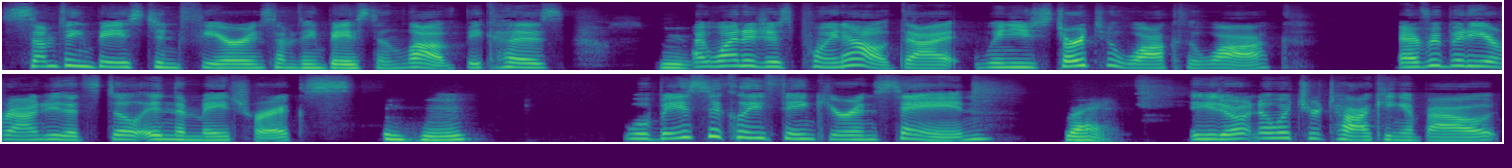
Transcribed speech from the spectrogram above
something based in fear and something based in love? Because mm. I want to just point out that when you start to walk the walk, everybody around you that's still in the matrix mm-hmm. will basically think you're insane. Right. You don't know what you're talking about.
